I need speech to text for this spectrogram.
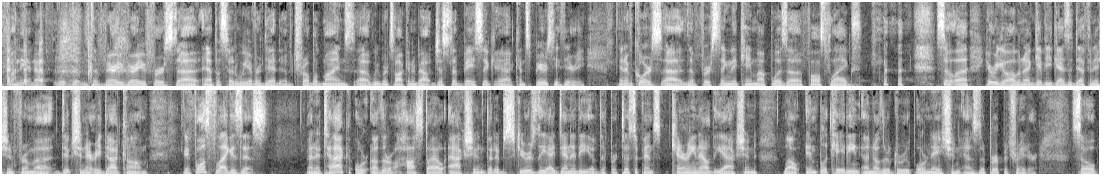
funny enough the, the, the, very very first uh, episode we ever did of troubled minds uh, we were talking about just a basic uh, conspiracy theory. And of course uh, the first thing that came up was uh, false flags. So uh, here we go. I'm to give you guys a definition from dictionary.com a false flag is this an attack or other hostile action that obscures the identity of the participants carrying out the action while implicating another group or nation as the perpetrator. So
